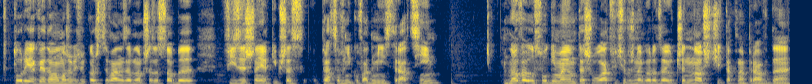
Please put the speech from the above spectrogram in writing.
który, jak wiadomo, może być wykorzystywany zarówno przez osoby fizyczne, jak i przez pracowników administracji. Nowe usługi mają też ułatwić różnego rodzaju czynności. Tak naprawdę,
